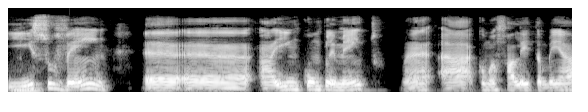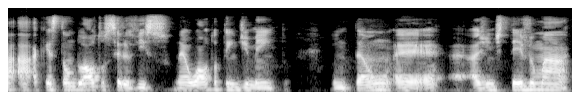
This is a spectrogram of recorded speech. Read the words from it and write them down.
E isso vem é, é, aí em complemento, né, a, como eu falei também, a, a questão do autosserviço, né, o autoatendimento. Então, é, a gente teve uma,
